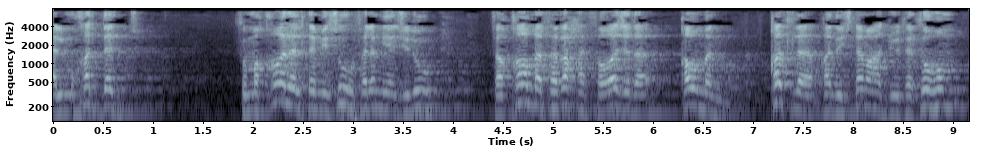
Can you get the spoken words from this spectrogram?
المخدج ثم قال التمسوه فلم يجدوه فقام فبحث فوجد قوما قتلى قد اجتمعت جثثهم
